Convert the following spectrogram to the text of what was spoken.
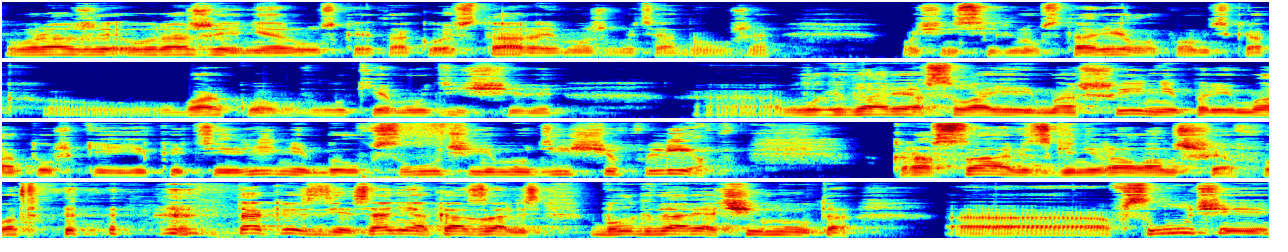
выражение русское такое старое, может быть, оно уже очень сильно устарело. Помните, как у Баркова в Луке Мудищеве э, благодаря своей машине при матушке Екатерине был в случае Мудищев Лев. Красавец генерал-аншеф. Вот так и здесь. Они оказались благодаря чему-то в случае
